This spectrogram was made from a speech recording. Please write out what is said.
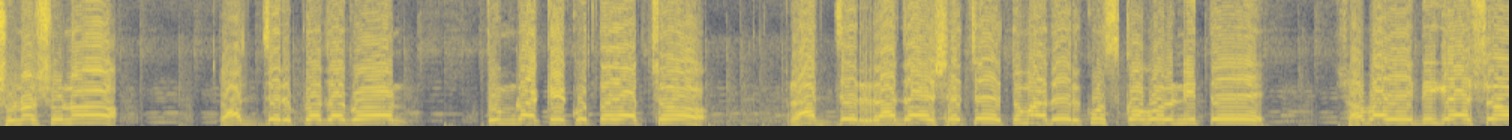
শোনো শোনো, রাজ্যের প্রজাগণ, তোমরা কে কোথায় আছো? রাজ্যের রাজা এসেছে তোমাদের খোঁজখবর নিতে। সবাই এদিকে আসো।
